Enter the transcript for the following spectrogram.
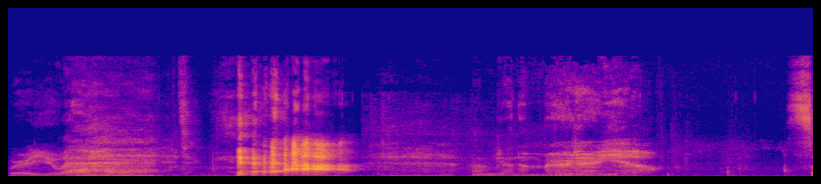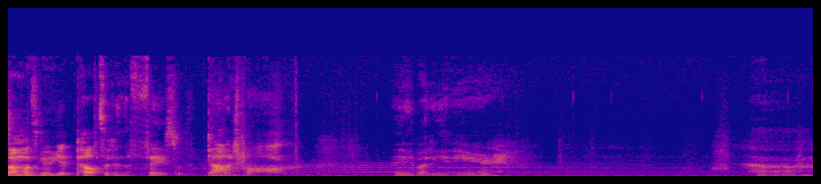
Where are you at? I'm gonna murder you. Someone's gonna get pelted in the face with a dodgeball. Anybody in here? Huh?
